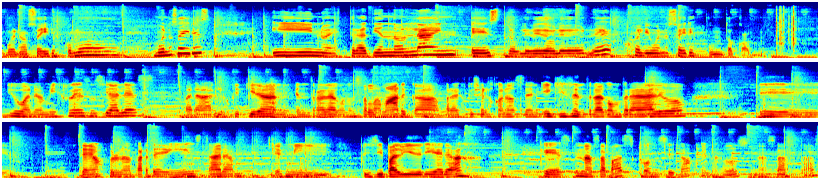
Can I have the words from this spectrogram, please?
Buenos Aires como Buenos Aires. Y nuestra tienda online es www.hollybuenosaires.com. Y bueno, mis redes sociales, para los que quieran entrar a conocer la marca, para los que ya los conocen y quieren entrar a comprar algo, eh, tenemos por una parte mi Instagram, que es mi principal vidriera, que es Nasapaz con Z en las dos, Nasapaz.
